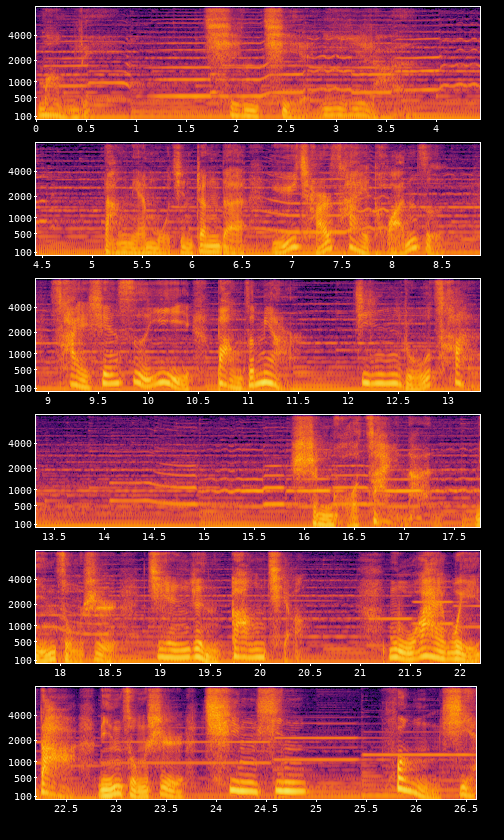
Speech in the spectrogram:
梦里亲切依然。当年母亲蒸的榆钱菜团子。菜鲜四溢，棒子面儿金如灿。生活再难，您总是坚韧刚强；母爱伟大，您总是倾心奉献。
